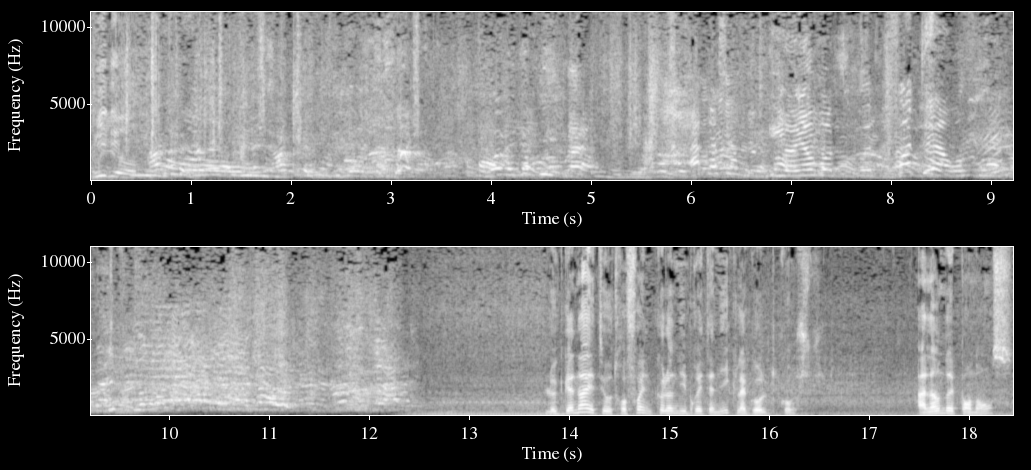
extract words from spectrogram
Video. Я не вот хотела. Le Ghana était autrefois une colonie britannique, la Gold Coast. À l'indépendance,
